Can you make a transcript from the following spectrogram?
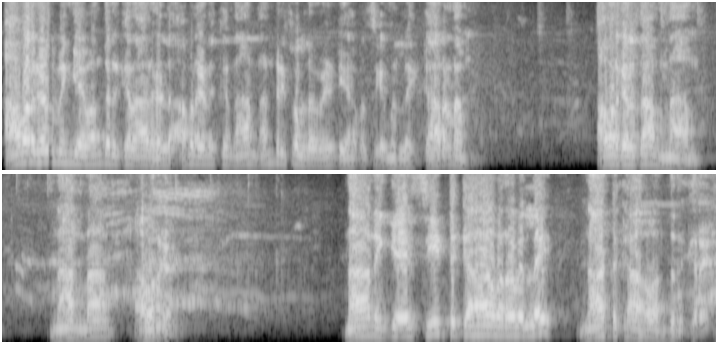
அவர்களும் இங்கே வந்திருக்கிறார்கள். அவர்களுக்கு நான் நன்றி சொல்ல வேண்டிய அவசியம் இல்லை காரணம் அவர்கள் தான் நான். நான் நான் அவர்கள். நான் இங்கே சீட்டுக்காக வரவில்லை நாட்டுக்காக வந்திருக்கிறேன்.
